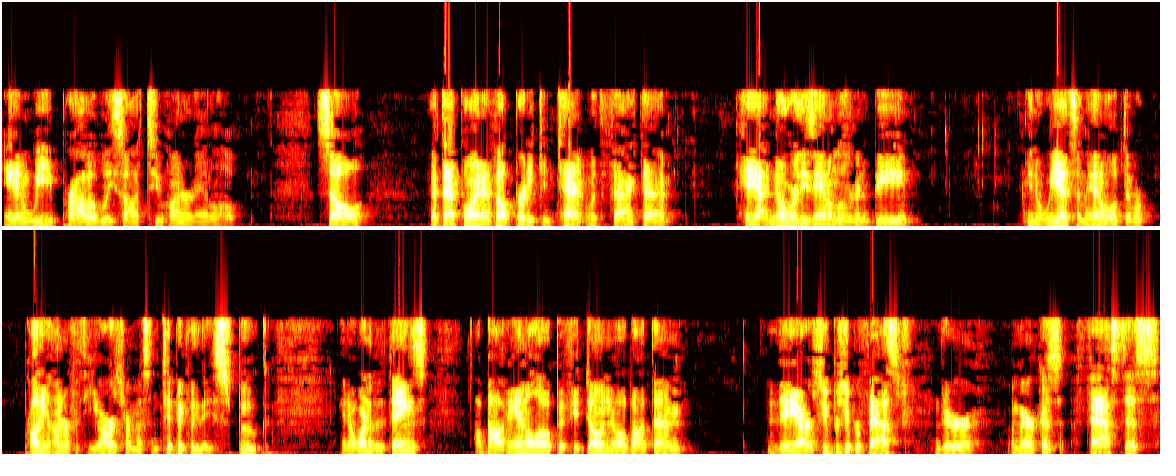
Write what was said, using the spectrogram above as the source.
and we probably saw 200 antelope. So at that point, I felt pretty content with the fact that, hey, I know where these animals are going to be. You know, we had some antelope that were probably 150 yards from us, and typically they spook. You know, one of the things about antelope, if you don't know about them, they are super, super fast. They're America's fastest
